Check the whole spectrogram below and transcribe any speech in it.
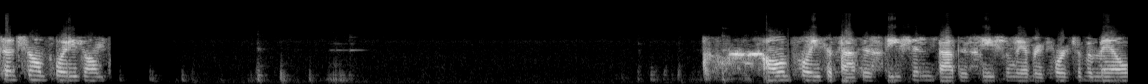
Attention employees on. All employees at Bathurst Station. Bathurst Station, we have reports of a male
